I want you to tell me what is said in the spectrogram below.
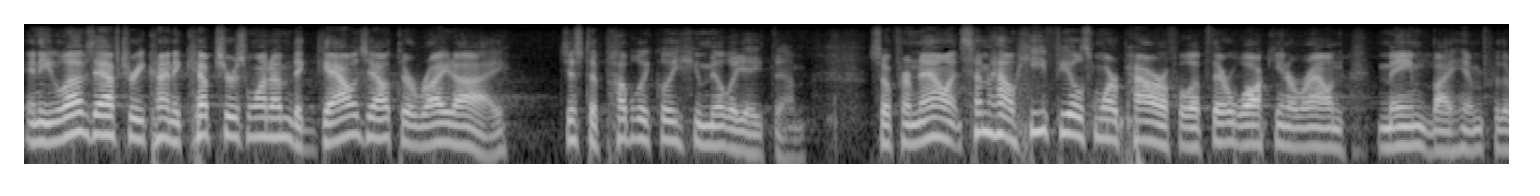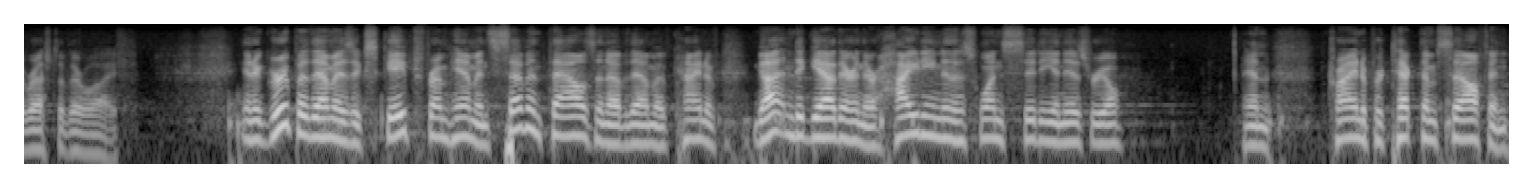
and he loves, after he kind of captures one of them, to gouge out their right eye just to publicly humiliate them. So from now on, somehow he feels more powerful if they're walking around maimed by him for the rest of their life. And a group of them has escaped from him, and 7,000 of them have kind of gotten together and they're hiding in this one city in Israel and trying to protect themselves. And,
